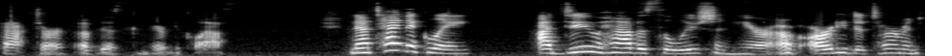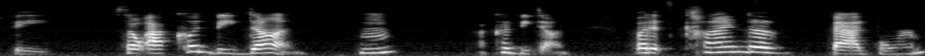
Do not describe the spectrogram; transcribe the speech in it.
factor of this compared to class. Now, technically, I do have a solution here. I've already determined phi, so I could be done. Hmm? I could be done. But it's kind of bad form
